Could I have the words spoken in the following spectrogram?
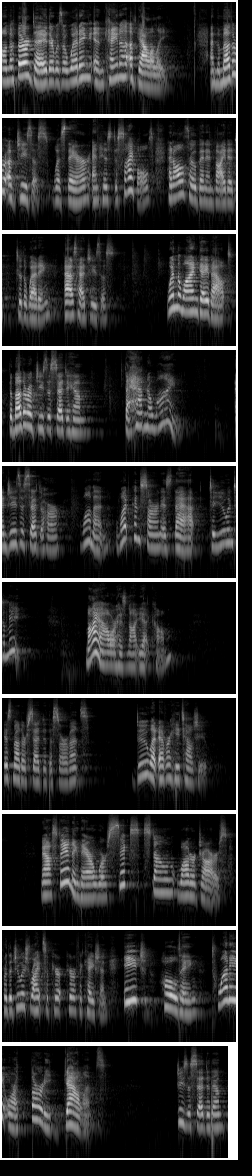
On the third day, there was a wedding in Cana of Galilee. And the mother of Jesus was there, and his disciples had also been invited to the wedding, as had Jesus. When the wine gave out, the mother of Jesus said to him, They have no wine. And Jesus said to her, Woman, what concern is that to you and to me? My hour has not yet come. His mother said to the servants, Do whatever he tells you. Now, standing there were six stone water jars for the Jewish rites of purification, each holding 20 or 30 gallons. Jesus said to them,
